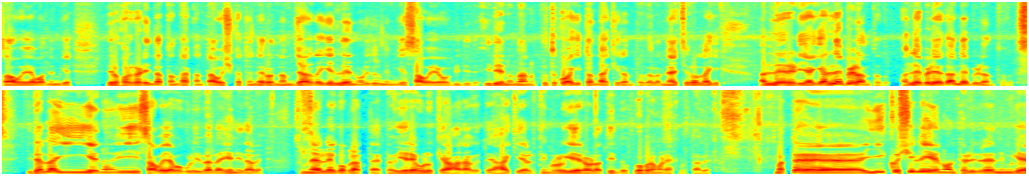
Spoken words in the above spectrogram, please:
ಸಾವಯವ ನಿಮಗೆ ಇರೋ ಹೊರಗಡೆಯಿಂದ ತಂದು ಹಾಕೋಂಥ ಅವಶ್ಯಕತೆನೇ ಇರೋದು. ನಮ್ಮ ಜಾಗದಾಗ ಎಲ್ಲೇ ನೋಡಿದರೂ ನಿಮಗೆ ಸಾವಯವ ಬಿದ್ದಿದೆ. ಇದೇನು ನಾನು ಕೃತಕವಾಗಿ ತಂದು ಹಾಕಿರೋಂಥದ್ದಲ್ಲ. ನ್ಯಾಚುರಲ್ ಆಗಿ ಅಲ್ಲೇ ರೆಡಿಯಾಗಿ ಅಲ್ಲೇ ಬೀಳೋಂಥದ್ದು. ಅಲ್ಲೇ ಬೆಳೆಯೋದು ಅಲ್ಲೇ ಬೀಳೋಂಥದ್ದು. ಇದೆಲ್ಲ ಈ ಏನು ಈ ಸಾವಯವಗಳು ಇವೆಲ್ಲ ಏನಿದ್ದಾವೆ ಸುಮ್ಮನೆ ಅಲ್ಲೇ ಗೊಬ್ಬರ ಆಗ್ತಾ ಇರ್ತವೆ. ಎರೆಹುಳಕ್ಕೆ ಆಹಾರ ಆಗುತ್ತೆ. ಹಾಕಿ ಎರಡು ತಿಂಗಳೊಳಗೆ ಎರೆಹುಳ ತಿಂದು ಗೊಬ್ಬರ ಮಾಡಿ ಹಾಕ್ಬಿಡ್ತವೆ. ಮತ್ತು ಈ ಕೃಷಿಲಿ ಏನು ಅಂತ ಹೇಳಿದರೆ ನಿಮಗೆ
